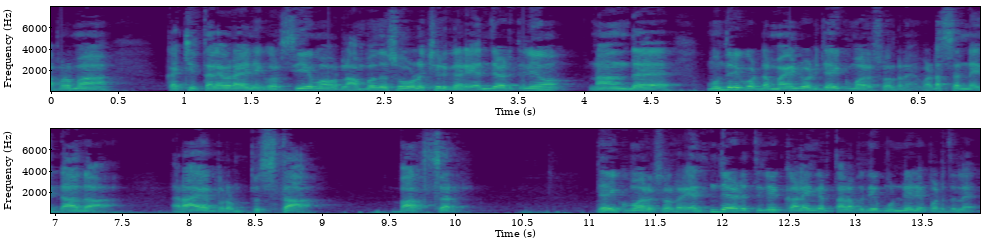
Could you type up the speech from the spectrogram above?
அப்புறமா கட்சி தலைவராக இன்னைக்கு ஒரு சிஎம் அவர்கள் ஐம்பது வருஷம் உழைச்சிருக்காரு. எந்த இடத்துலையும் நான் இந்த முந்திரிக்கோட்டை மைண்டோட ஜெயக்குமார் சொல்கிறேன் வடசென்னை தாதா. ராயபுரம் பிஸ்தா பாக்ஸர் ஜெயக்குமார் சொல்கிறேன் எந்த இடத்துலையும் கலைஞர் தளபதியை முன்னிலைப்படுத்தலை.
